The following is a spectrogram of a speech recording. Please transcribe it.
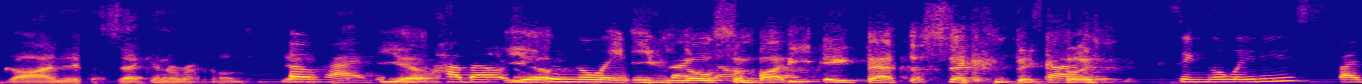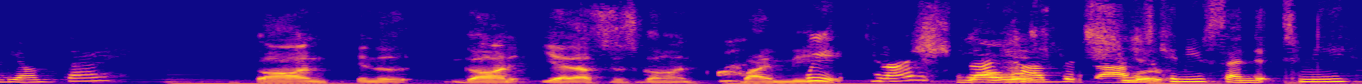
Gone in the second round. Yeah. Okay. Yep. How about Yep. Single Ladies? You by know Beyonce? somebody ate that the second they Sorry. could. Single Ladies by Beyonce? Gone in the gone. Yeah, that's just gone by me. Wait, can I, can I have the draft? slurp. Can you send it to me?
